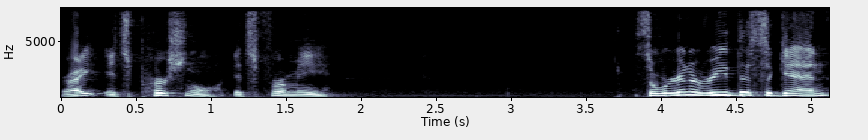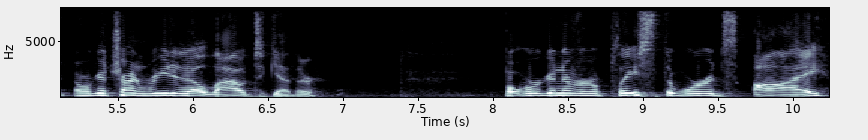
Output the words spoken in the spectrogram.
right? It's personal. It's for me. So we're going to read this again and we're going to try and read it out loud together. But we're going to replace the words I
